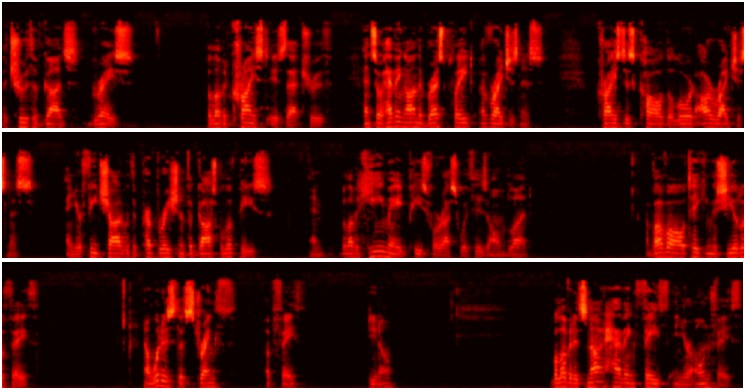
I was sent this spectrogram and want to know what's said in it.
The truth of God's grace. Beloved, Christ is that truth. And so, having on the breastplate of righteousness, Christ is called the Lord our righteousness, and your feet shod with the preparation of the gospel of peace. And beloved, he made peace for us with his own blood. Above all, taking the shield of faith. Now, what is the strength of faith? Do you know? Beloved, it's not having faith in your own faith.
